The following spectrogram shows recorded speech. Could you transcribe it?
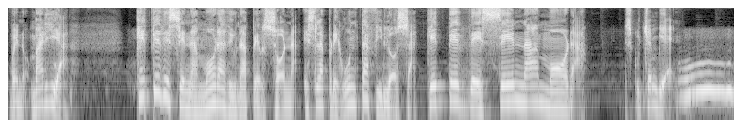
Bueno, María, ¿qué te desenamora de una persona? Es la pregunta filosa. ¿Qué te desenamora? Escuchen bien. Mm,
